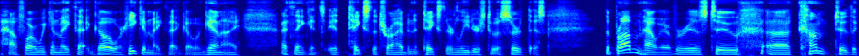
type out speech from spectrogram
how far we can make that go, or he can make that go. Again, I, I think it's, it takes the tribe and it takes their leaders to assert this. The problem, however, is to uh, come to the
